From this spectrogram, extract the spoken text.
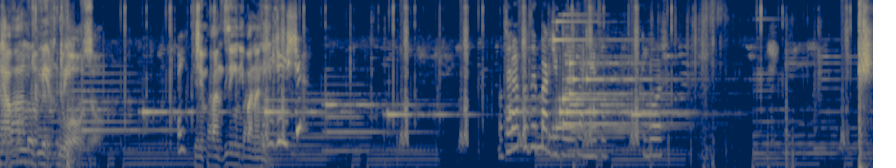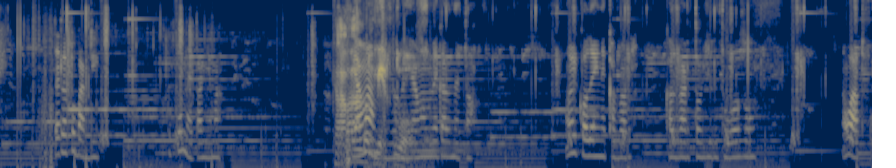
Cavallo virtuoso. Ej, Chimpanzini bananini. Widzieliście? No teraz to tym bardziej polecam nie spróbować. Teraz to bardziej. Prostu neta nie ma. Ja mam, ja mam legalneta. No i kolejny kawar. Kalwar to wirtuozu. No łatwo.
